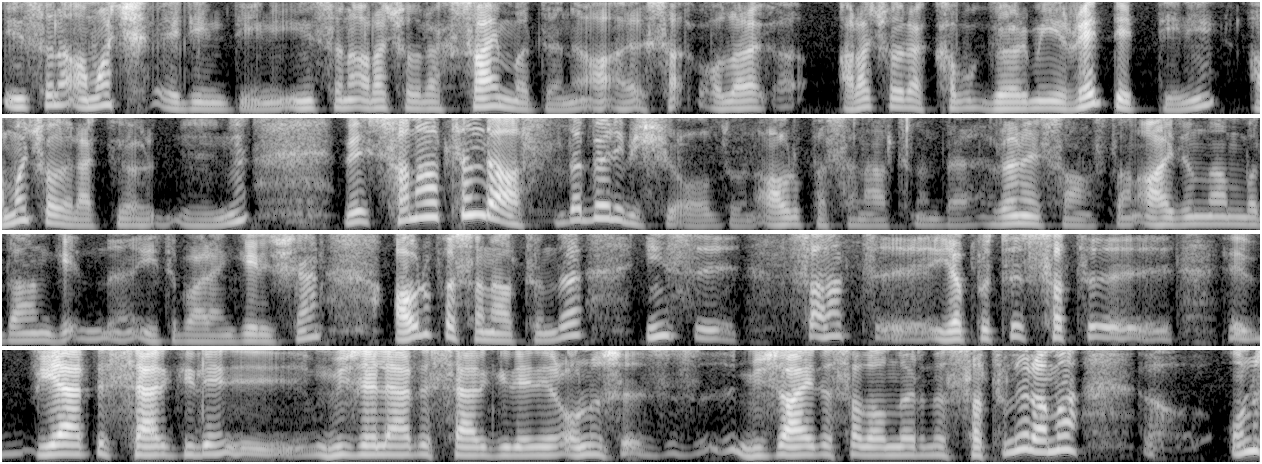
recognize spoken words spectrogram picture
insanı amaç edindiğini, insanı araç olarak saymadığını, olarak araç olarak kabul görmeyi reddettiğini, amaç olarak gördüğünü ve sanatın da aslında böyle bir şey olduğunu, Avrupa sanatının da Rönesans'tan, aydınlanmadan itibaren gelişen Avrupa sanatında sanat e, yapıtı, satı e, bir yerde sergilenir, müzelerde sergilenir, onu müzayede salonlarında satılır ama onu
